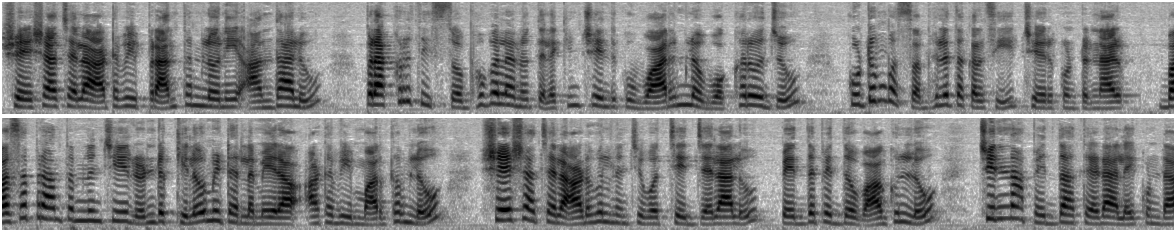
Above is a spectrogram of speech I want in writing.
శేషాచల అటవీ ప్రాంతంలోని అందాలు ప్రకృతి సొభుగలను తిలకించేందుకు వారంలో ఒక్కరోజు కుటుంబ సభ్యులతో కలిసి చేరుకుంటున్నారు. బస ప్రాంతం నుంచి రెండు కిలోమీటర్ల మేర అటవీ మార్గంలో శేషాచల అడవుల నుంచి వచ్చే జలాలు పెద్ద పెద్ద వాగుల్లో చిన్న పెద్ద తేడా లేకుండా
